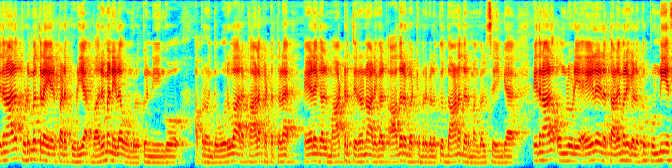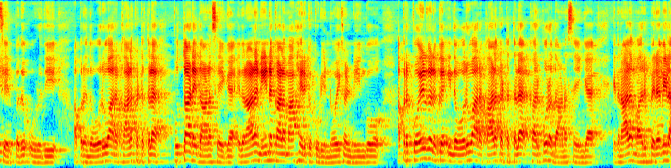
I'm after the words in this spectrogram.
இதனால் குடும்பத்தில் ஏற்படக்கூடிய வறுமை நிலை உங்களுக்கு நீங்கும் அப்புறம் இந்த ஒரு வார காலகட்டத்தில் ஏழைகள் மாற்றுத்திறனாளிகள் ஆதரவற்றவர்களுக்கு தான தர்மங்கள் செய்யுங்க. இதனால் உங்களுடைய ஏழையில தலைமுறைகளுக்கு புண்ணியம் சேர்ப்பது உறுதி. அப்புறம் இந்த ஒரு வார காலகட்டத்தில் புத்தாடை தானம் செய்க இதனால் நீண்ட காலமாக இருக்கக்கூடிய நோய்கள் நீங்கும் அப்புறம் கோயில்களுக்கு இந்த ஒரு வார காலகட்டத்தில் கற்பூர தானம் செய்யுங்க. இதனால் மறுபிறவியில்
